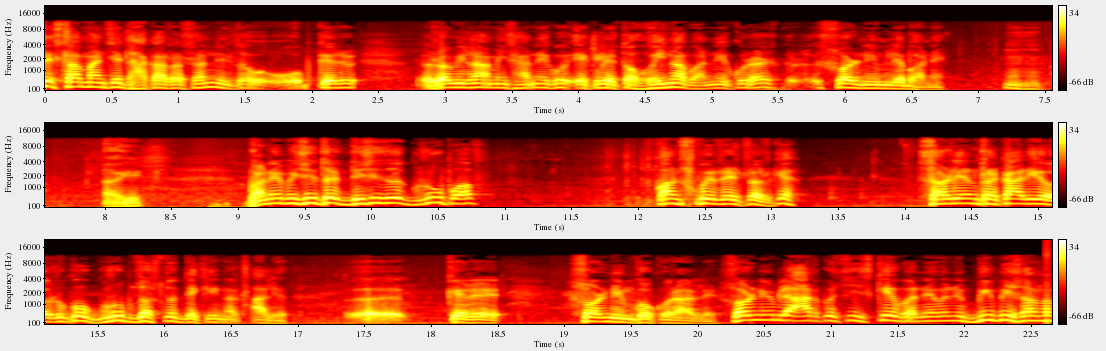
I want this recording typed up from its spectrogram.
त्यस्ता मान्छे ढाका रहेछन् नि त के अरे रवि लामी छानेको एक्लै त होइन भन्ने कुरा स्वर्णिमले भने। है? भनेपछि त this is a group of conspirator क्या? षड्यन्त्रकारीहरूको ग्रुप जस्तो देखिन थाल्यो के अरे स्वर्णिमको कुराले। स्वर्णिमले अर्को चिज के भन्यो भने बिपीसँग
